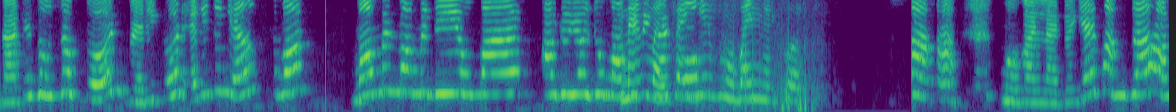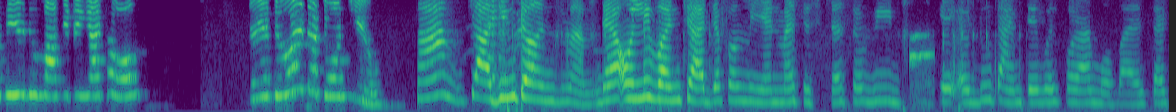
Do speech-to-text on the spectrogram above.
That is also good. Very good. Anything else? Come on. Mohammed, Mohammadi, Umar, how do you all do Ma'am, marketing at Wi-Fi home? give mobile network. Mobile network. Yes, Hamza, how do you do marketing at home? Do you do it or don't you? Ma'am, charging turns, ma'am. There are only one charger for me and my sister, so we uh, do timetable for our mobiles. That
